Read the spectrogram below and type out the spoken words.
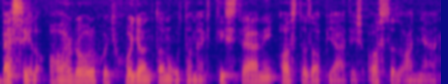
beszél arról, hogy hogyan tanulta meg tisztelni azt az apját és azt az anyját,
